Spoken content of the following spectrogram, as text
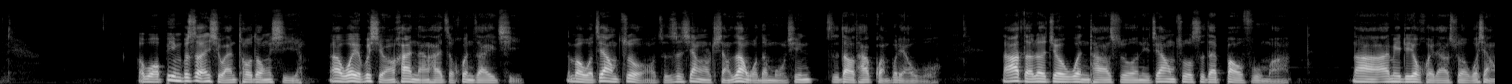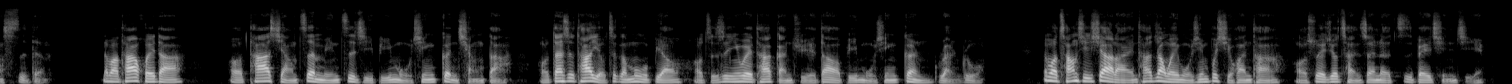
我并不是很喜欢偷东西，那我也不喜欢和男孩子混在一起。那么我这样做，我只是想想让我的母亲知道她管不了我。”那阿德勒就问他说：“你这样做是在报复吗？”那艾米丽又回答说：“我想是的。”那么他回答：“哦，他想证明自己比母亲更强大哦，但是他有这个目标哦，只是因为他感觉到比母亲更软弱。那么长期下来，他认为母亲不喜欢他哦，所以就产生了自卑情节。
